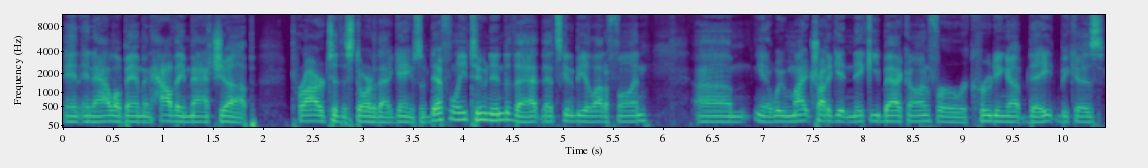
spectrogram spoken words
and, and Alabama and how they match up prior to the start of that game. So definitely tune into that. That's going to be a lot of fun. Um, you know, we might try to get Nikki back on for a recruiting update because,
